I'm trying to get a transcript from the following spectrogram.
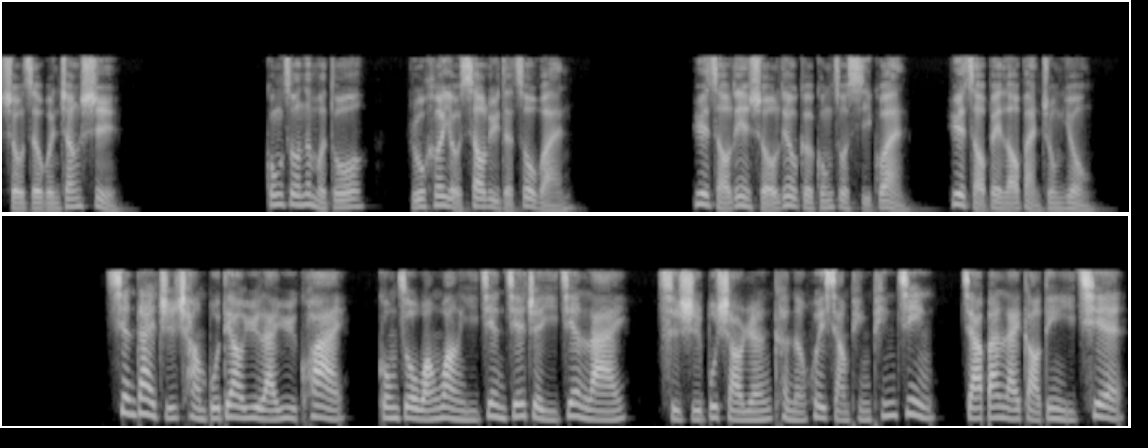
守则文章是：工作那么多，如何有效率地做完？越早练熟六个工作习惯，越早被老板重用。现代职场步调愈来愈快，工作往往一件接着一件来。此时不少人可能会想拼拼劲，加班来搞定一切，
